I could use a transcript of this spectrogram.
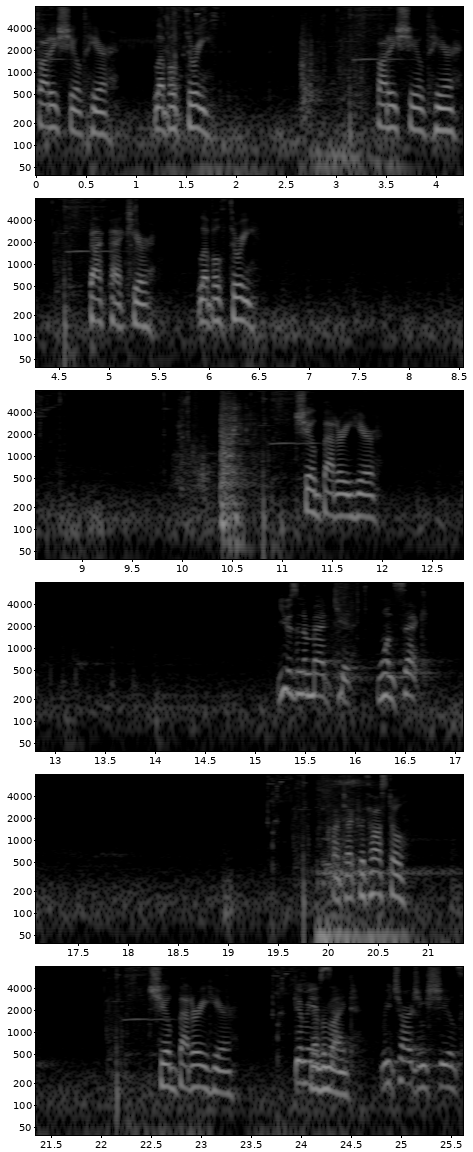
Body shield here. Level 3. Body shield here. Backpack here. Level 3. Shield battery here. Using a med kit. One sec. Contact with hostile. Shield battery here. Give me Never a sec. mind. Recharging shield.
